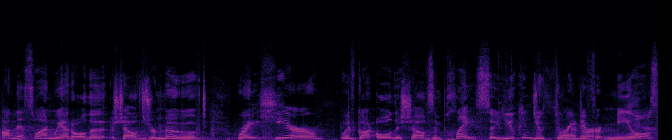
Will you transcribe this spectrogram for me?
on this one, we had all the shelves removed. Right here, we've got all the shelves in place. So you can do three Clever. different meals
